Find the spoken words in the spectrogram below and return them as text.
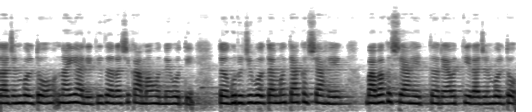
राजन बोलतो नाही आली. ती जराशी कामामध्ये होती. तर गुरुजी बोलतात मग त्या कशा आहेत? बाबा कसे आहेत? तर यावरती राजन बोलतो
